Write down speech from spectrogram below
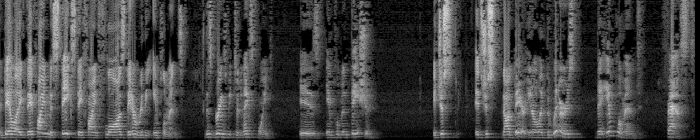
and they like they find mistakes, they find flaws, they don't really implement. This brings me to the next point is implementation. It just it's just not there. You know, like the winners, they implement fast.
